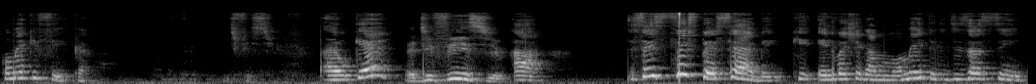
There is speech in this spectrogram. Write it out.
como é que fica? Difícil. É o quê? É difícil. Ah, vocês percebem que ele vai chegar no momento, ele diz assim,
